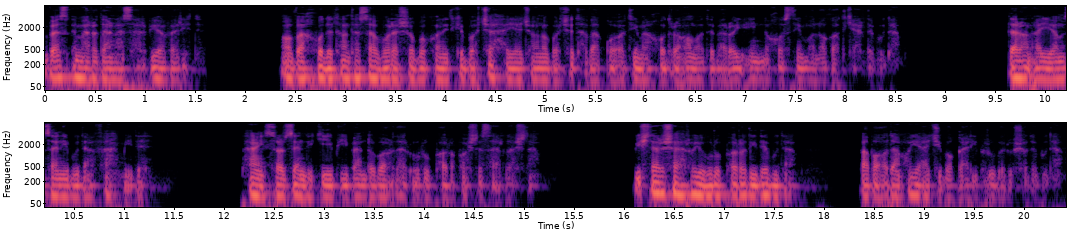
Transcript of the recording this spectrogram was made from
وضع مرا در نظر بیاورید. آن وقت خودتان تصورش را بکنید که با چه هیجان و با چه توقعاتی من خود را آماده برای این نخستین ملاقات کرده بودم. در آن ایام زنی بودم فهمیده. پنج سال زندگی بیبند و بار در اروپا را پشت سر داشتم. بیشتر شهرهای اروپا را دیده بودم و با آدمهای عجیب و غریب روبرو شده بودم.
